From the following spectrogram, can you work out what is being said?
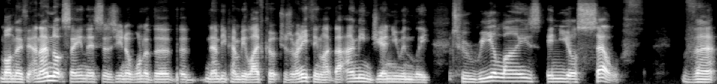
more than anything. And I'm not saying this as, you know, one of the, the Namby Pamby life coaches or anything like that. I mean, genuinely to realize in yourself that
